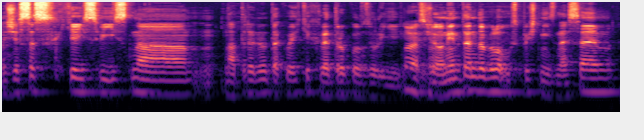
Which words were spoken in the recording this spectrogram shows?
že se chtějí svíst na, na trendu takových těch retro konzolí. No že jo, Nintendo bylo úspěšný s NESem,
